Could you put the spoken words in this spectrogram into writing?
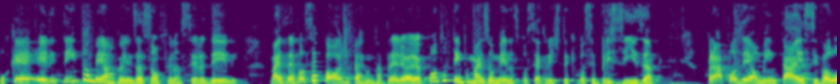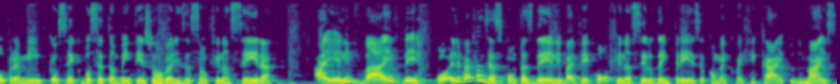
porque ele tem também a organização financeira dele. Mas é você pode perguntar para ele, olha, quanto tempo mais ou menos você acredita que você precisa para poder aumentar esse valor para mim? Porque eu sei que você também tem sua organização financeira. Aí ele vai ver, ele vai fazer as contas dele, vai ver com o financeiro da empresa como é que vai ficar e tudo mais,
